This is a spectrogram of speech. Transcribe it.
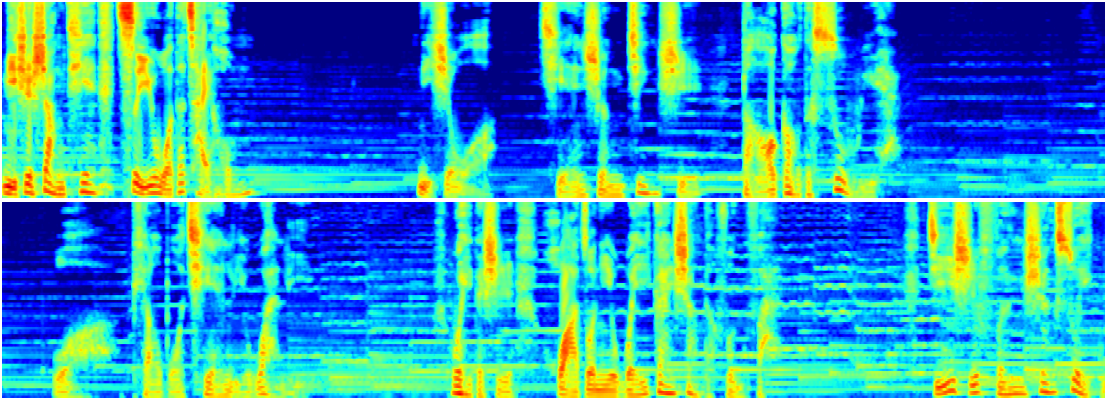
你是上天赐予我的彩虹，你是我前生今世祷告的夙愿。我漂泊千里万里，为的是化作你桅杆上的风帆。即使粉身碎骨，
